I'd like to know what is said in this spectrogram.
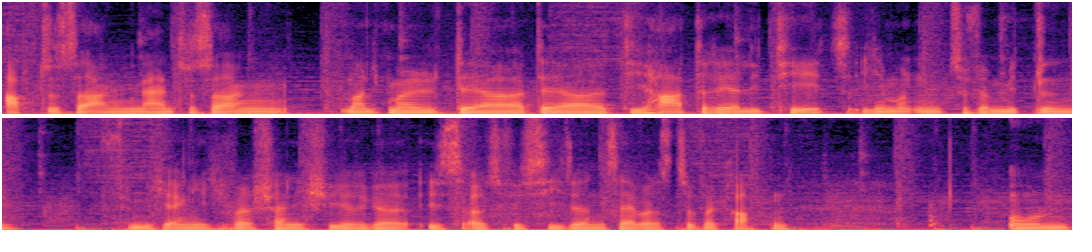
abzusagen, Nein zu sagen. Manchmal der, der, die harte Realität jemandem zu vermitteln, für mich eigentlich wahrscheinlich schwieriger ist, als für sie dann selber das zu verkraften. Und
